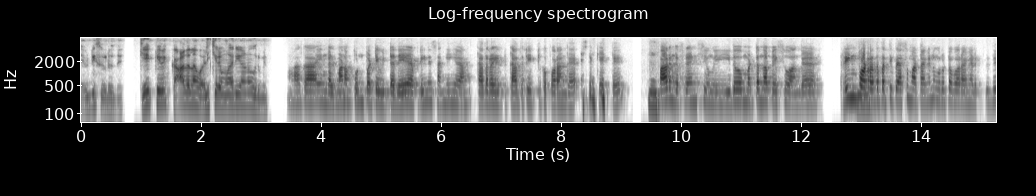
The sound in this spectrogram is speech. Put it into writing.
எப்படி சொல்றது? கேட்கவே காதெல்லாம் வலிக்கிற மாதிரியான ஒரு. ஆகா எங்கள் மனம் புண்பட்டு விட்டதே அப்படின்னு சங்கிங்க கதறிட்டு கதறிட்டு இருக்க போறாங்க. கேட்டு. பாருங்க ஃப்ரெண்ட்ஸ் இவங்க இதோ மட்டும்தான் பேசுவாங்க. ரிங் போடுறத பத்தி பேச மாட்டாங்கன்னு உருட்ட போறாங்க அடுத்தது.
